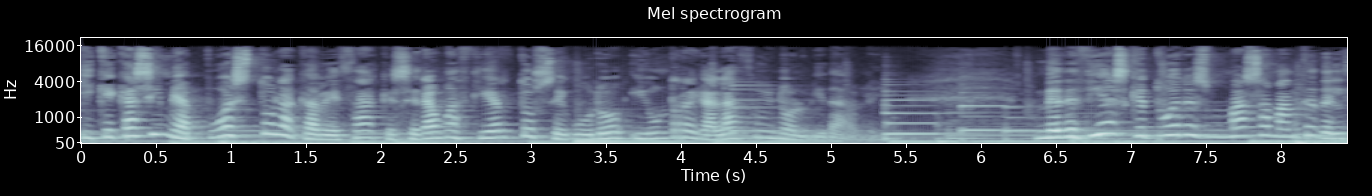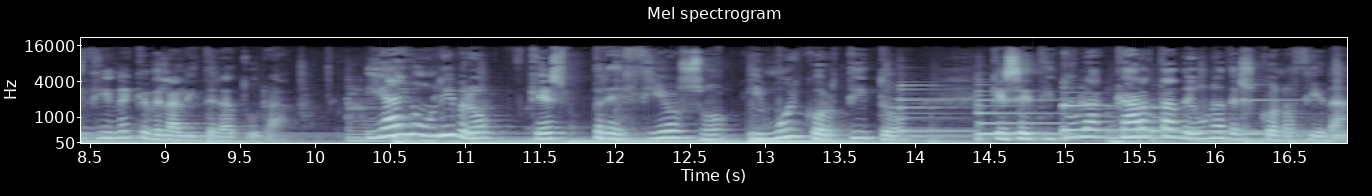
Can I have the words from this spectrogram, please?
y que casi me ha puesto la cabeza que será un acierto seguro y un regalazo inolvidable. Me decías que tú eres más amante del cine que de la literatura. Y hay un libro que es precioso y muy cortito que se titula Carta de una desconocida.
